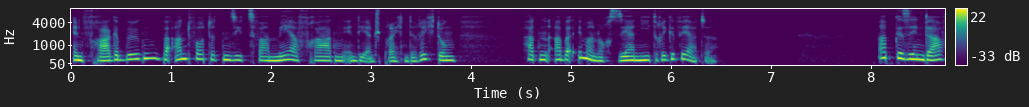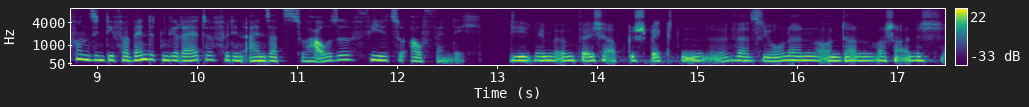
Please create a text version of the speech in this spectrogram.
In Fragebögen beantworteten sie zwar mehr Fragen in die entsprechende Richtung, hatten aber immer noch sehr niedrige Werte. Abgesehen davon sind die verwendeten Geräte für den Einsatz zu Hause viel zu aufwendig. Die nehmen irgendwelche abgespeckten äh, Versionen und dann wahrscheinlich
